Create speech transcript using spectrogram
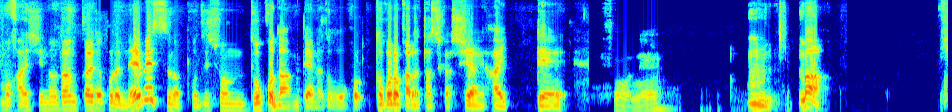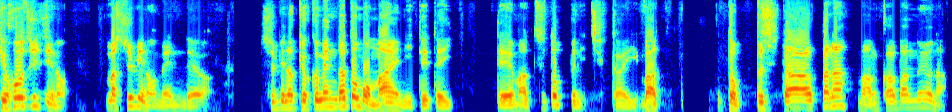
もう配信の段階で、これ、ネベスのポジションどこだみたいなところところから確か試合入って、そうね。うん。まあ、非保持時の、まあ、守備の面では、守備の局面だともう前に出ていって、まあ、ツートップに近い、まあ、トップ下かな、まあ、アンカー版のような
